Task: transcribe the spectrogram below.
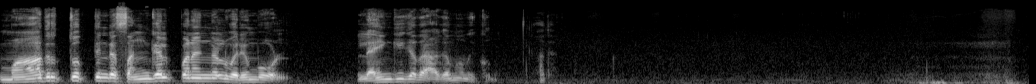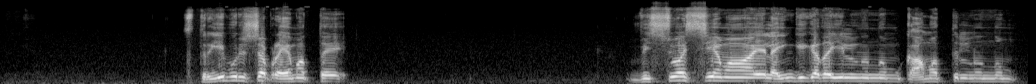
മാതൃത്വത്തിന്റെ സങ്കല്പനങ്ങൾ വരുമ്പോൾ ലൈംഗികത അകന്നു നിൽക്കുന്നു. അതെ. സ്ത്രീ പുരുഷ പ്രേമത്തെ വിശ്വസ്യമായ ലൈംഗികതയിൽ നിന്നും കാമത്തിൽ നിന്നും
